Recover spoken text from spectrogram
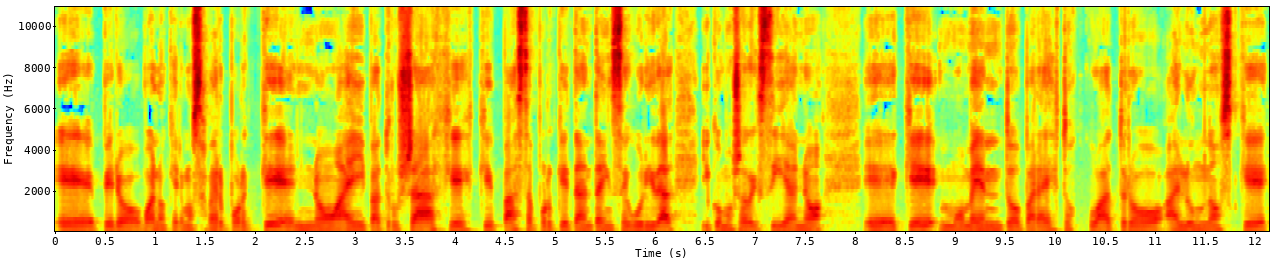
eh, pero bueno, queremos saber por qué no hay patrullajes, qué pasa, por qué tanta inseguridad y como yo decía, ¿no? Eh, qué momento para estos cuatro alumnos que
